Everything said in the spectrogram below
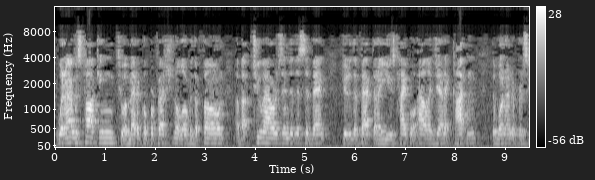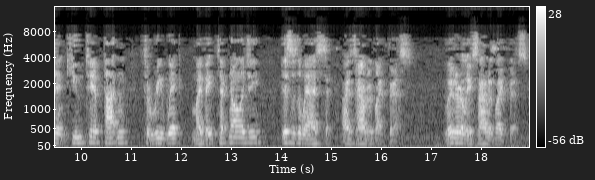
When I was talking to a medical professional over the phone about two hours into this event, due to the fact that I used hypoallergenic cotton, the 100% Q-tip cotton, to re-wick my vape technology, this is the way I, I sounded like this. Literally sounded like this.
